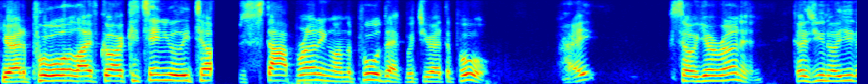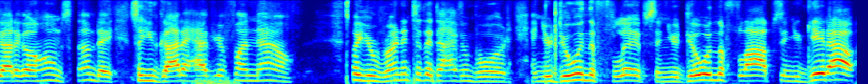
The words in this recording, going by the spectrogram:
You're at a pool, lifeguard continually tells you to stop running on the pool deck, but you're at the pool, right? So you're running because you know you got to go home someday. So you got to have your fun now. So you're running to the diving board and you're doing the flips and you're doing the flops and you get out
